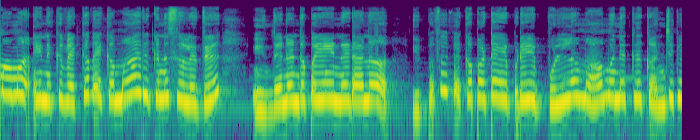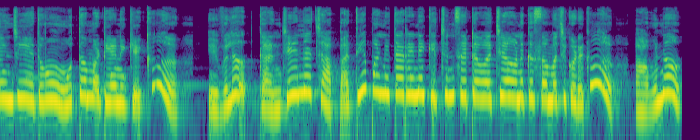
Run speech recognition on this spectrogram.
மாமா. எனக்கு வெக்க வெக்கமா இருக்குன்னு சொல்லுது. இந்த நண்டு பையன் என்னடானா? இப்பவே வெக்கப்பட்டா எப்படி புள்ள மாமனுக்கு கஞ்சி கஞ்சி எதுவும் ஊத்த மாட்டியான்னு கேட்க இவ்வளோ கஞ்சி என்ன சப்பாத்தியே பண்ணி தரேன்னு கிச்சன் செட்டை வச்சு அவனுக்கு சமைச்சு கொடுக்க? அவனும்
